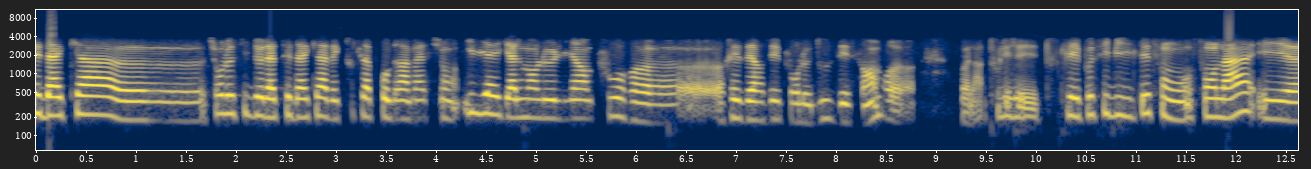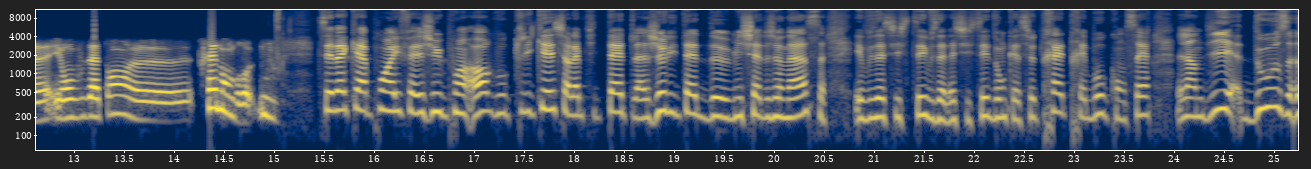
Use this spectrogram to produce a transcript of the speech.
Tzedaka, euh, sur le site de la Tzedaka avec toute la programmation, il y a également le lien pour euh, réserver pour le 12 décembre voilà, tous les, toutes les possibilités sont, sont là et, euh, et on vous attend euh, très nombreux. Tzedaka.fju.org, vous cliquez sur la petite tête, la jolie tête de Michel Jonas et vous assistez, vous allez assister donc à ce très très beau concert lundi 12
